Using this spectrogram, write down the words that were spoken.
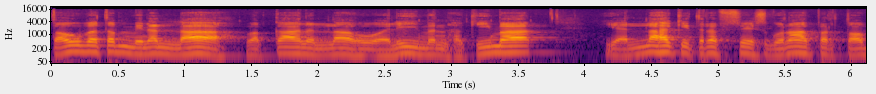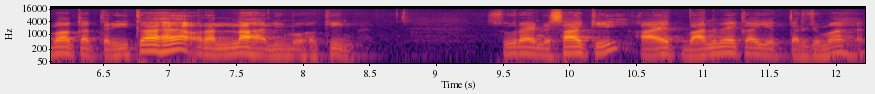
توبتم من اللہ وقان اللہ علیمن حکیمہ یہ اللہ کی طرف سے اس گناہ پر توبہ کا طریقہ ہے اور اللہ علیم و حکیم ہے۔ سورہ نساء کی آیت بانوے کا یہ ترجمہ ہے۔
